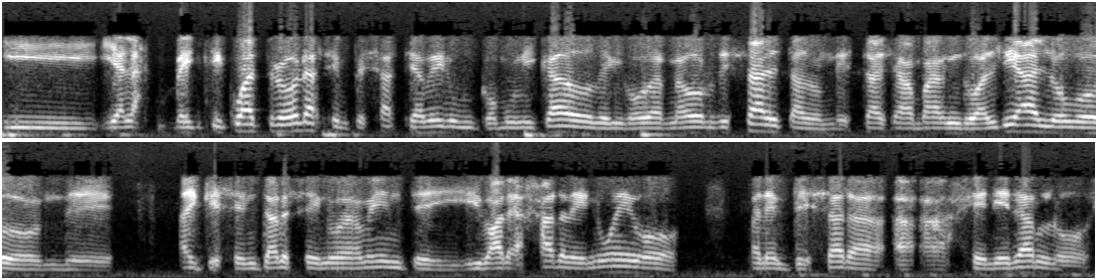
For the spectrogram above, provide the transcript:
Y, y a las 24 horas empezaste a ver un comunicado del gobernador de Salta donde está llamando al diálogo, donde hay que sentarse nuevamente y barajar de nuevo para empezar a, generar los,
